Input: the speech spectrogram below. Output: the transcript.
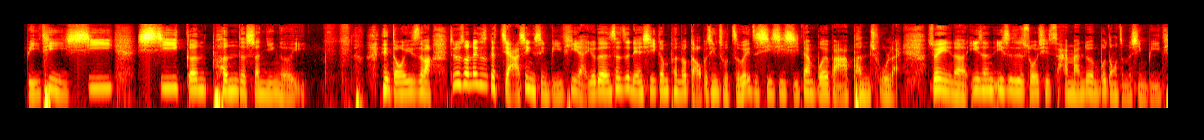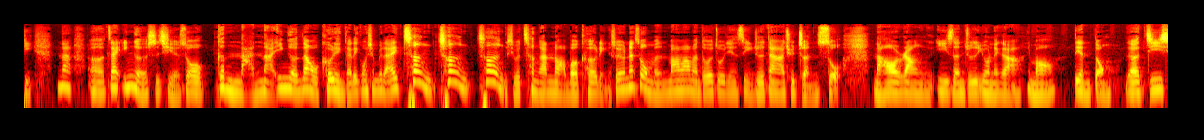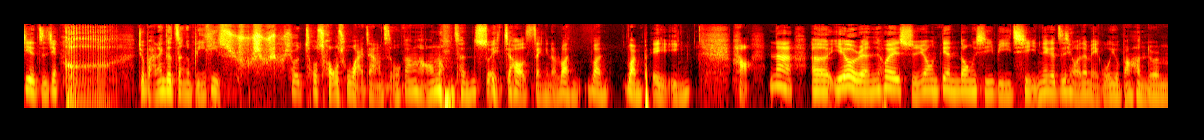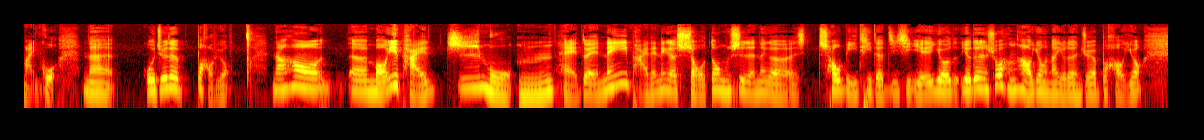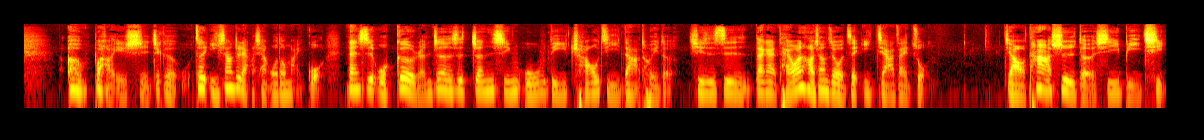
鼻涕吸吸跟喷的声音而已。你懂我意思吗？就是说那个是个假性擤鼻涕啊，有的人甚至连吸跟喷都搞不清楚，只会一直吸吸吸，但不会把它喷出来。所以呢，医生的意思是说，其实还蛮多人不懂怎么擤鼻涕。那呃，在婴儿时期的时候更难呐、婴儿让我科林改立功先别来蹭蹭蹭，喜不蹭啊？那不科林。所以那时候我们妈妈们都会做一件事情，就是带他去诊所，然后让医生就是用那个啊，有没有电动呃机械直接就把那个整个鼻涕。就抽抽出来这样子，我刚刚好像弄成睡觉的声音了，乱乱乱配音。好，那呃，也有人会使用电动吸鼻器，那个之前我在美国有帮很多人买过，那我觉得不好用。然后呃，某一排之母，嗯，嘿，对，那一排的那个手动式的那个抽鼻涕的机器，也有有的人说很好用呢，有的人觉得不好用。呃，不好意思，这个这以上这两项我都买过，但是我个人真的是真心无敌超级大推的，其实是大概台湾好像只有这一家在做脚踏式的吸鼻器。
